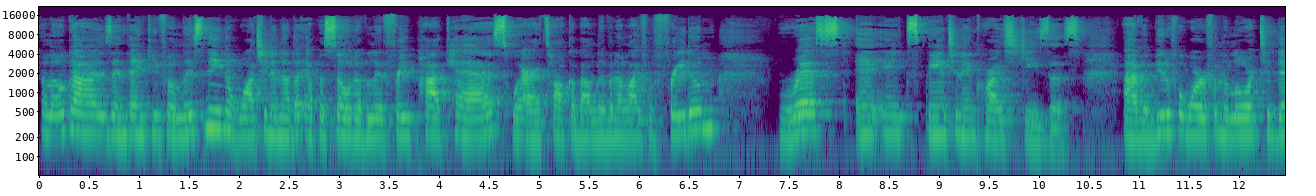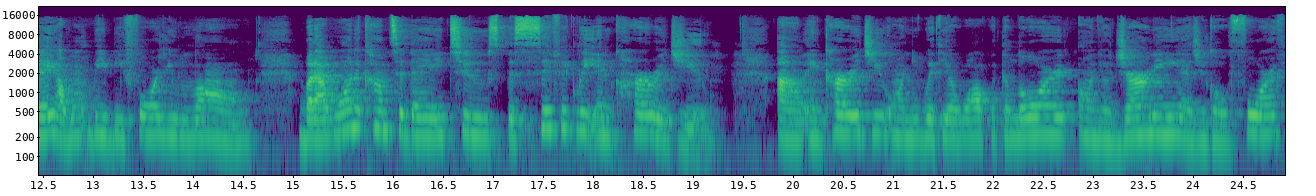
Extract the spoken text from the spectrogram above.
Hello, guys, and thank you for listening or watching another episode of Live Free Podcast, where I talk about living a life of freedom, rest, and expansion in Christ Jesus. I have a beautiful word from the Lord today. I won't be before you long, but I want to come today to specifically encourage you. Um, encourage you on with your walk with the Lord, on your journey as you go forth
